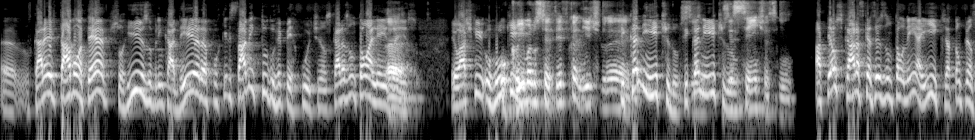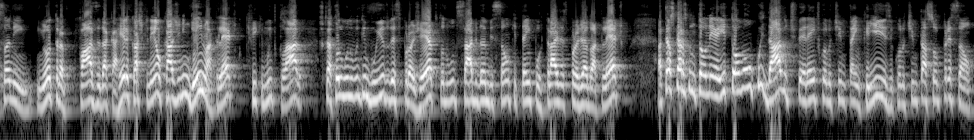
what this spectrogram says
É, os caras evitavam até sorriso, brincadeira, porque eles sabem que tudo repercute, né? Os caras não estão alheios é. a isso. Eu acho que o Hulk. O clima no CT fica nítido, né? Fica nítido, fica nítido. Você sente assim. Até os caras que às vezes não estão nem aí, que já estão pensando em, em, outra fase da carreira, que eu acho que nem é o caso de ninguém no Atlético, que fique muito claro. Acho que está todo mundo muito imbuído desse projeto, todo mundo sabe da ambição que tem por trás desse projeto do Atlético. Até os caras que não estão nem aí tomam um cuidado diferente quando o time está em crise, quando o time está sob pressão.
